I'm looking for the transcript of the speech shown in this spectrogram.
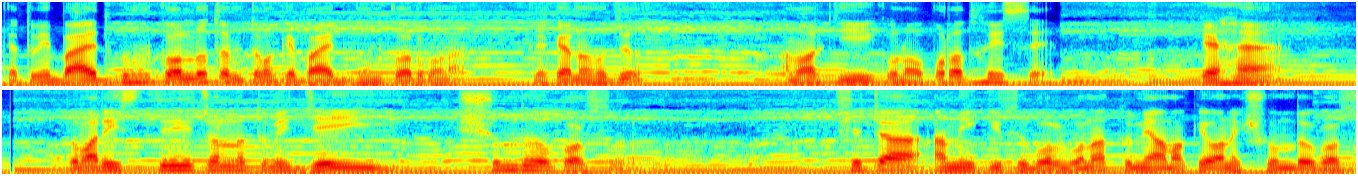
তা তুমি বায়ত গ্রহণ করল তো আমি তোমাকে বায়াত গ্রহণ করব না। কেন হুজুর? আমার কি কোনো অপরাধ হয়েছে? হ্যাঁ তোমার স্ত্রীর জন্য তুমি যেই সুন্দর করছ, সেটা আমি কিছু বলব না। তুমি আমাকে অনেক সুন্দর করছ,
